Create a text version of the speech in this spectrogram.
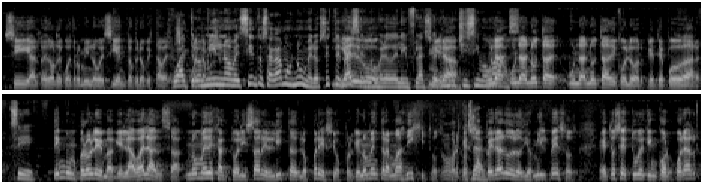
sí, alrededor de 4.900 creo que estaba el 4.900, hagamos números. Este Y no es el algo- número de la inflación, Mirá, es muchísimo una, más. Una nota, una nota de color que te puedo dar. Sí. tengo un problema que la balanza no me deja actualizar el lista de los precios porque no me entran más dígitos, porque Claro. superaron de los 10 mil pesos. Entonces tuve que incorporar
